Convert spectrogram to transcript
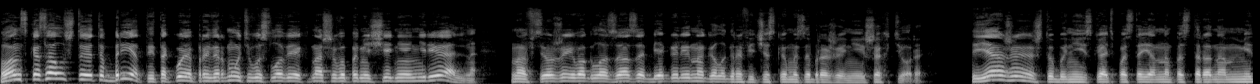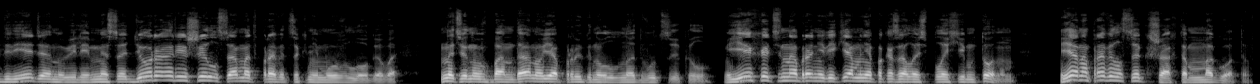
Он сказал, что это бред, и такое провернуть в условиях нашего помещения нереально, но все же его глаза забегали на голографическом изображении шахтера – я же, чтобы не искать постоянно по сторонам медведя, ну или месадера, решил сам отправиться к нему в логово. Натянув бандану, я прыгнул на двуцикл. Ехать на броневике мне показалось плохим тоном. Я направился к шахтам Маготов.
